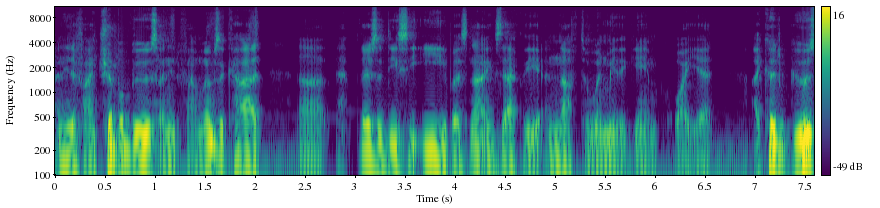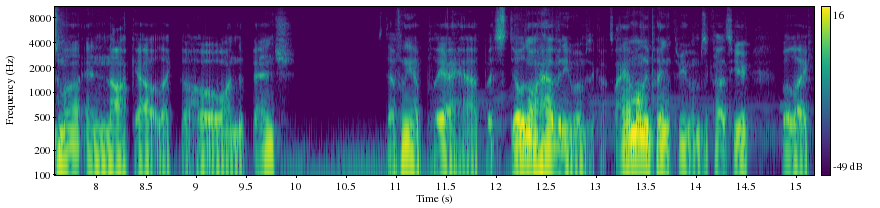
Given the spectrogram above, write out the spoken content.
I need to find triple boost. I need to find Whimsicott. Uh, there's a DCE, but it's not exactly enough to win me the game quite yet. I could Guzma and knock out like the Ho-Oh on the bench. Definitely a play I have, but still don't have any Whimsicotts. I am only playing three Whimsicotts here, but like,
